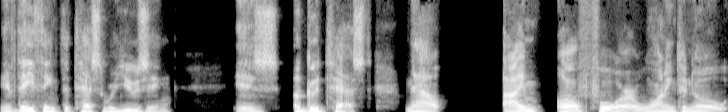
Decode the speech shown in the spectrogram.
if they think the test we're using is a good test. Now, I'm all for wanting to know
